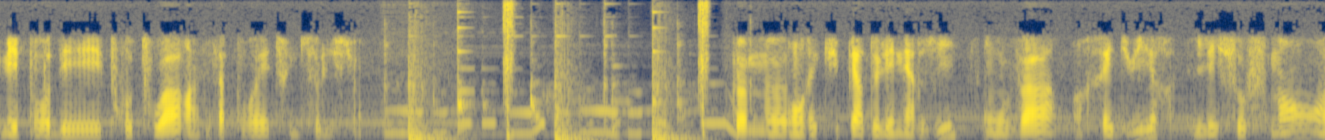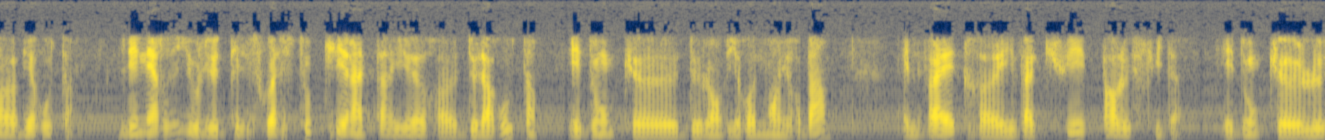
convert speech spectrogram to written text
Mais pour des trottoirs, ça pourrait être une solution. Comme euh, on récupère de l'énergie, on va réduire l'échauffement euh, des routes. L'énergie, au lieu qu'elle soit stockée à l'intérieur de la route et donc de l'environnement urbain, elle va être évacuée par le fluide. Et donc euh, le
